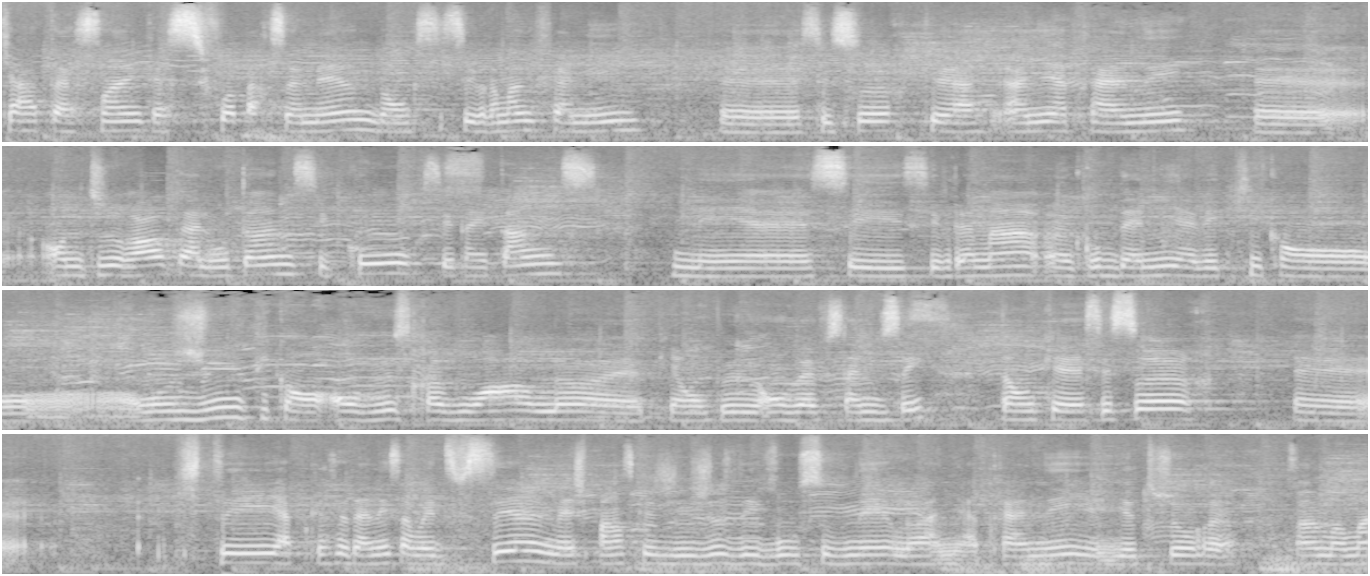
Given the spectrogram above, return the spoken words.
4 à 5 à 6 fois par semaine, donc c'est vraiment une famille. C'est sûr qu'année après année, on est toujours hâte à l'automne, c'est court, c'est intense. Mais euh, c'est vraiment un groupe d'amis avec qui on joue puis qu'on on veut se revoir là, euh, puis on veut on veut s'amuser. Donc euh, c'est sûr quitter après cette année ça va être difficile, mais je pense que j'ai juste des beaux souvenirs là, année après année. Il y a toujours un moment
